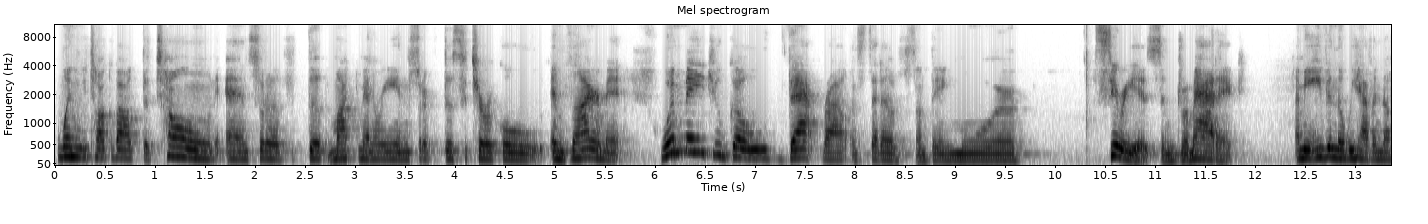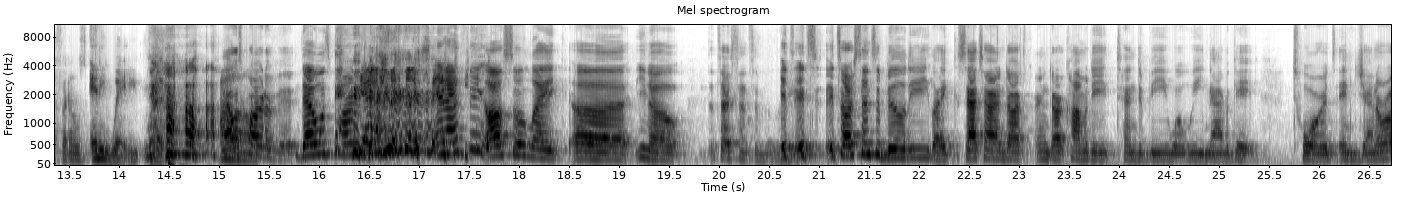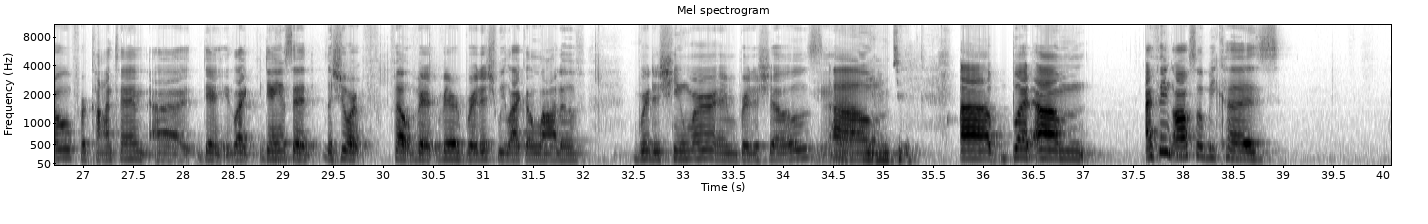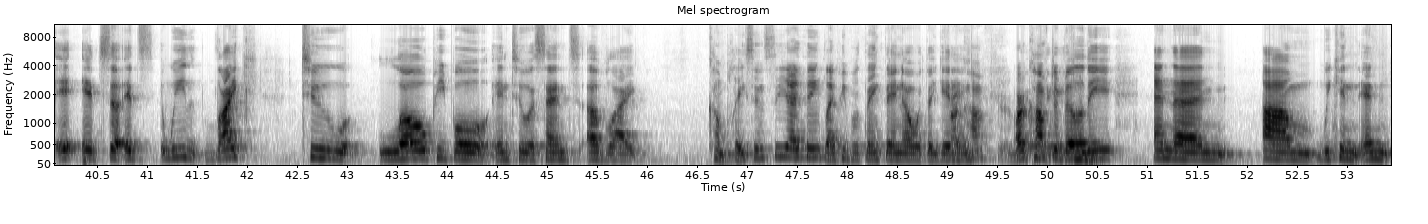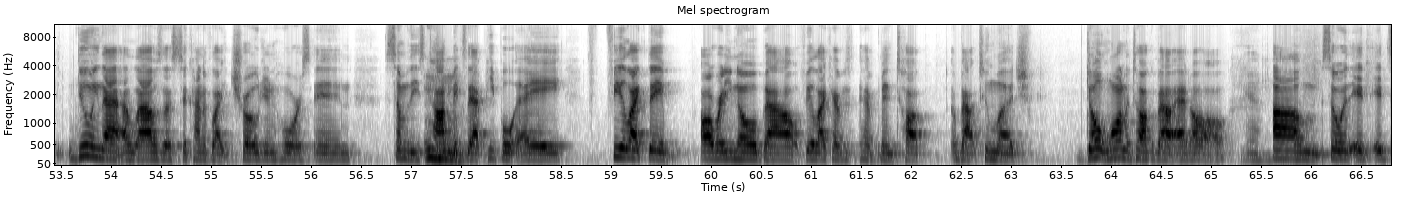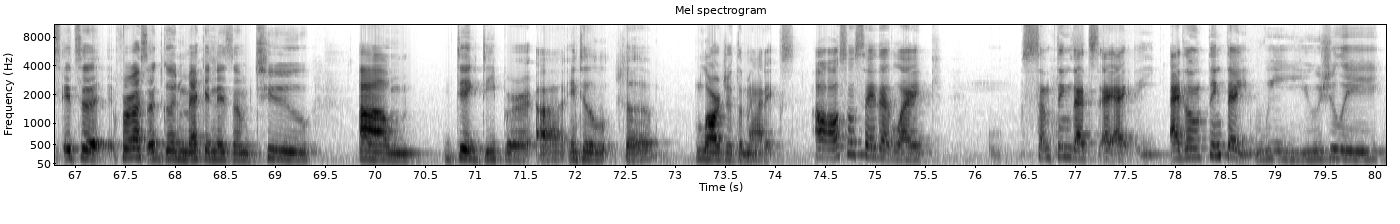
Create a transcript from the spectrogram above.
When we talk about the tone and sort of the mockumentary and sort of the satirical environment – what made you go that route instead of something more serious and dramatic? I mean, even though we have enough of those anyway. But, that um, was part of it. That was part of it. and I think also like uh, you know, it's our sensibility. It's it's it's our sensibility. Like satire and dark and dark comedy tend to be what we navigate towards in general for content. Uh, Dan, like Daniel said, the short felt very very British. We like a lot of British humor and British shows. Yeah, um, yeah me too. Uh, but um, I think also because it, it's a, it's we like to lull people into a sense of like complacency. I think like people think they know what they're getting or, or comfortability, and then um, we can and doing that allows us to kind of like Trojan horse in some of these mm-hmm. topics that people a feel like they already know about, feel like have have been talked about too much don't want to talk about at all. Yeah. Um, so it, it, it's it's a for us a good mechanism to um, dig deeper uh, into the, the, larger thematics. I'll also say that like something that's I, I, I don't think that we usually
